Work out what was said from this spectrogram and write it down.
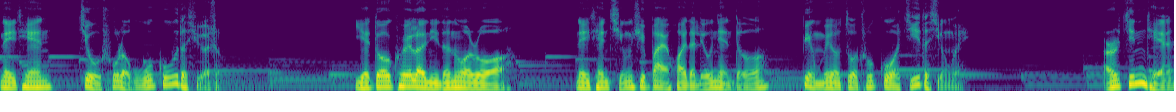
那天救出了无辜的学生。也多亏了你的懦弱，那天情绪败坏的刘念德并没有做出过激的行为。而今天，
